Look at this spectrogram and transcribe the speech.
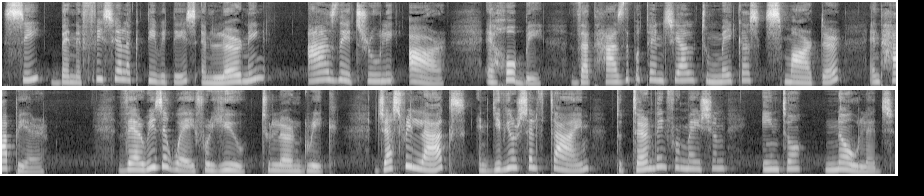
See beneficial activities and learning as they truly are. A hobby that has the potential to make us smarter and happier. There is a way for you to learn Greek. Just relax and give yourself time to turn the information into knowledge.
